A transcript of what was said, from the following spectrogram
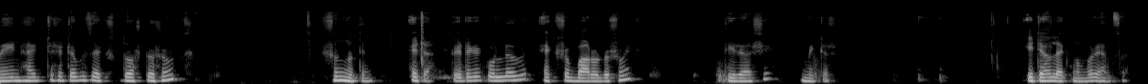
মেইন হাইটটা সেটা হচ্ছে একশো দশ দশমিক শূন্য তিন। এটা, তো এটাকে করলে হবে একশো বারো দশমিক তিরাশি মিটার। এটা হলো এক নম্বর অ্যান্সার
